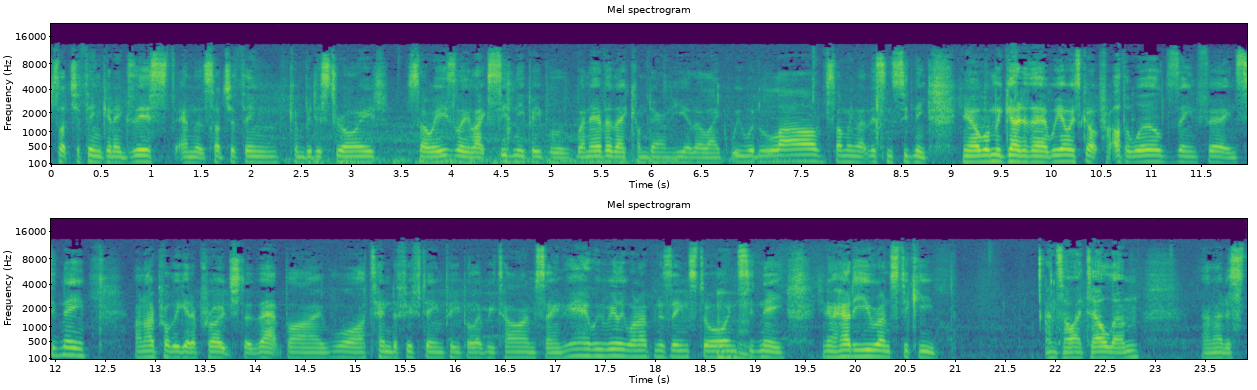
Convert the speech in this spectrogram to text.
such a thing can exist and that such a thing can be destroyed so easily. Like Sydney people, whenever they come down here, they're like, we would love something like this in Sydney. You know, when we go to the, we always go up for Other Worlds Zine Fair in Sydney. And I probably get approached at that by whoa, 10 to 15 people every time saying, Yeah, we really want to open a zine store in Mhm. Sydney. You know, how do you run Sticky? And so I tell them, and I just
